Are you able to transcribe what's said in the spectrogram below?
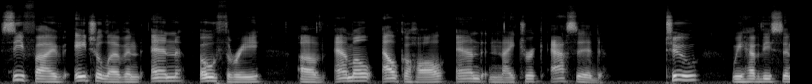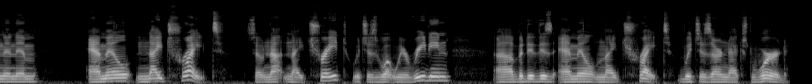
C5H11NO3, of amyl alcohol and nitric acid. Two, we have the synonym amyl nitrite. So, not nitrate, which is what we're reading, uh, but it is amyl nitrite, which is our next word.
